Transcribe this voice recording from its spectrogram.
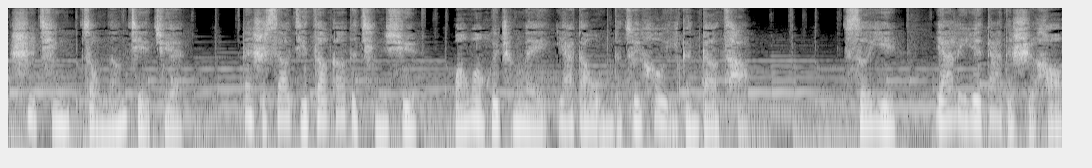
事情总能解决，但是消极糟糕的情绪往往会成为压倒我们的最后一根稻草，所以。压力越大的时候，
